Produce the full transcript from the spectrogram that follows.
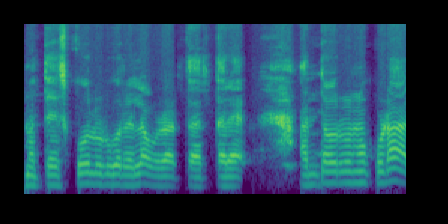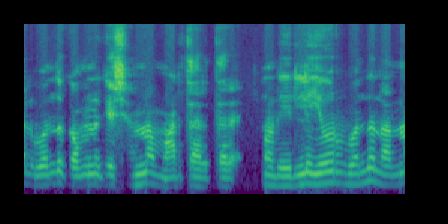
ಮತ್ತೆ ಸ್ಕೂಲ್ ಹುಡುಗರೆಲ್ಲ ಓಡಾಡ್ತಾ ಇರ್ತಾರೆ. ಅಂತವ್ರು ಕೂಡ ಅಲ್ಲಿ ಬಂದು ಕಮ್ಯುನಿಕೇಶನ್ನ ಮಾಡ್ತಾ ಇರ್ತಾರೆ. ನೋಡಿ, ಇಲ್ಲಿ ಇವ್ರು ಬಂದು ನನ್ನ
